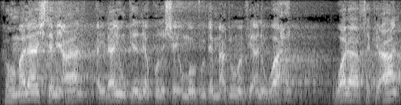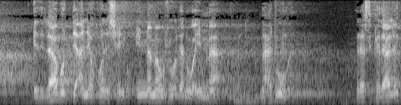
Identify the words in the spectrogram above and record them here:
فهما لا يجتمعان أي لا يمكن أن يكون الشيء موجودا معدوما في آن واحد ولا يرتفعان إذ لا بد أن يكون الشيء إما موجودا وإما معدوما. أليس كذلك؟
